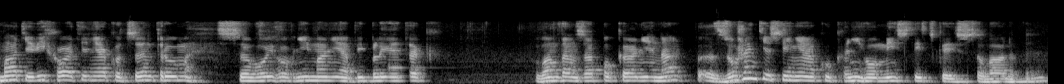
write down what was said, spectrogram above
máte vychovátenie ako centrum svojho vnímania Biblie, tak vám dám zapokánie. Na... Zožente si nejakú knihu o mystickej svadbe.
